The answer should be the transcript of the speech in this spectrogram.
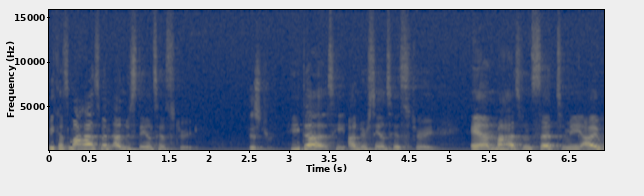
Because my husband understands history. History. He does. He understands history. And my husband said to me, I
